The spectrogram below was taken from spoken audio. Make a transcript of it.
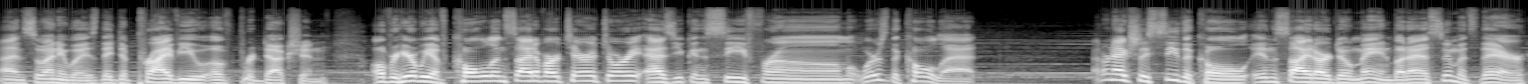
And so, anyways, they deprive you of production. Over here, we have coal inside of our territory, as you can see from. Where's the coal at? I don't actually see the coal inside our domain, but I assume it's there.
